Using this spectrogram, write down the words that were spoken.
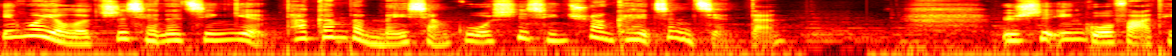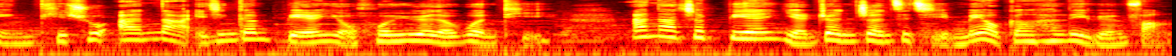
因为有了之前的经验，他根本没想过事情居然可以这么简单。于是英国法庭提出安娜已经跟别人有婚约的问题，安娜这边也认证自己没有跟亨利圆房，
